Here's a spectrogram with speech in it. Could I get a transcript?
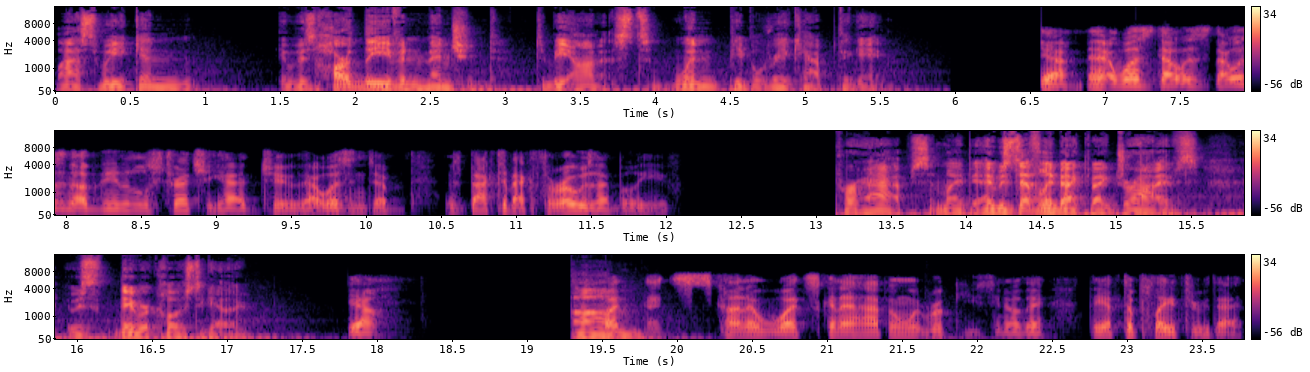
last week, and it was hardly even mentioned, to be honest, when people recapped the game. Yeah, and that was that was that was an ugly little stretch he had too. That wasn't a, it was back to back throws, I believe. Perhaps it might be. It was definitely back to back drives. It was they were close together. Yeah. Um, but that's kind of what's going to happen with rookies. You know, they they have to play through that.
